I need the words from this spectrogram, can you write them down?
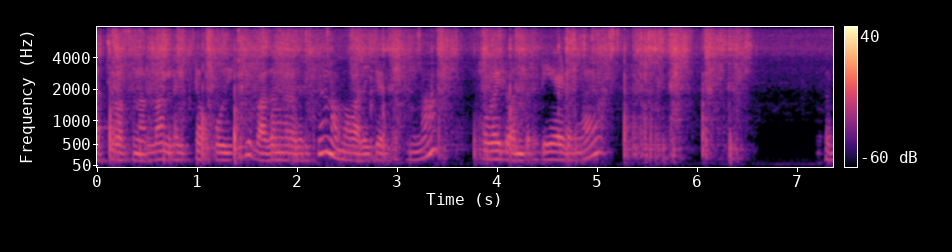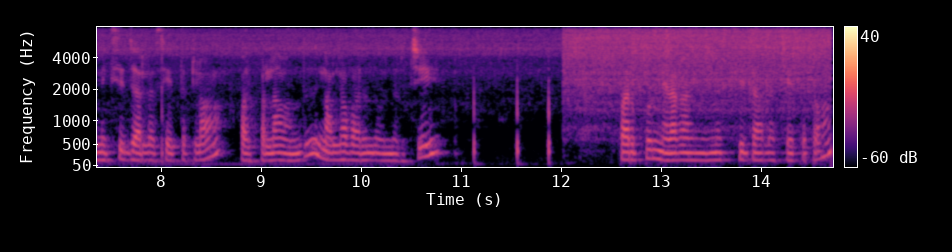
பச்சை வாசனெல்லாம் லைட்டாக போயிட்டு வதங்குற வரைக்கும் நம்ம வதக்கி எடுத்துட்டோம்னா துவையல் வந்து ரெடி ஆகிடுங்க இப்போ மிக்ஸி ஜாரில் சேர்த்துக்கலாம். பருப்பெல்லாம் வந்து நல்லா வருந்து வந்துடுச்சு பருப்பு மிளகாய் மிக்ஸி ஜாரில் சேர்த்துட்டோம்.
